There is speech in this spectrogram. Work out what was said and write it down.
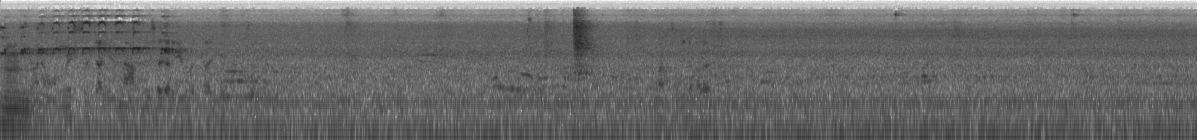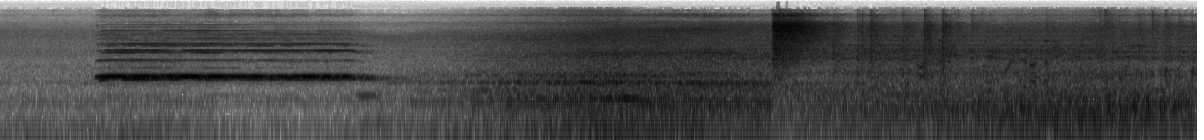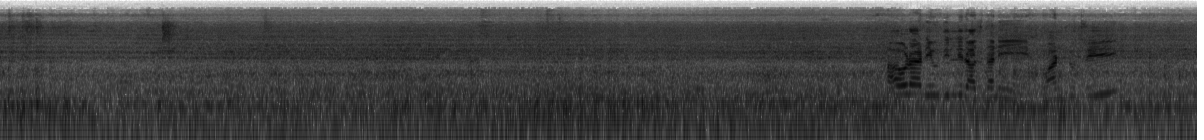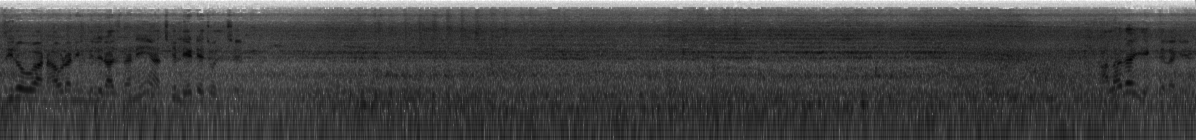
జరిగిన అన్ని జరిగిన Howrah, New Delhi Rajdhani. One two three zero one Howrah, New Delhi Rajdhani. আজকে লেটে চলছে। আলাদাই দেখতে লাগে।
